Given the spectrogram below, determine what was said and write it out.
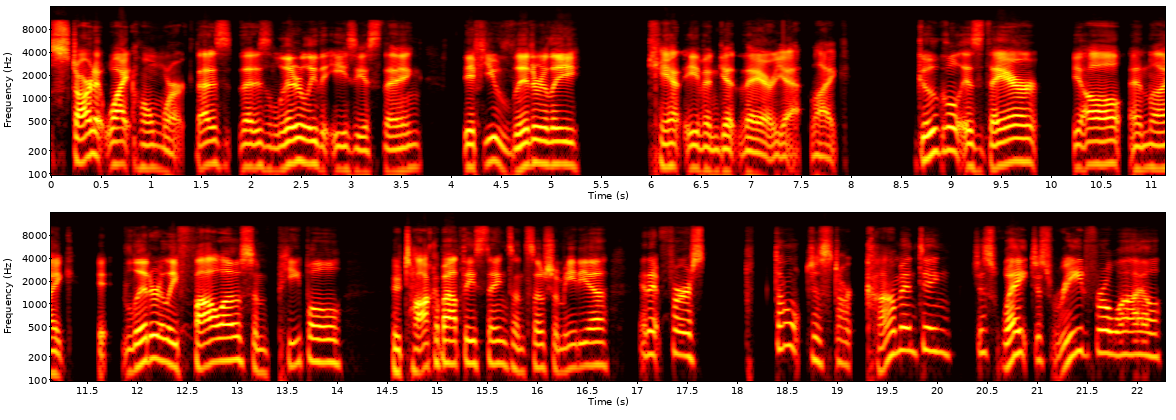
start at white homework. That is that is literally the easiest thing. If you literally can't even get there yet, like Google is there, y'all, and like it literally follow some people who talk about these things on social media. And at first, don't just start commenting. Just wait, just read for a while,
